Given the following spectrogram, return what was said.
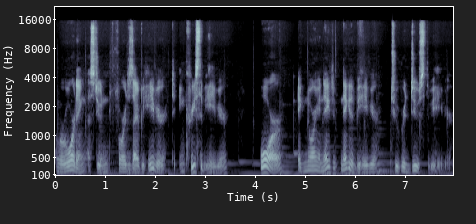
Rewarding a student for a desired behavior to increase the behavior, or ignoring a neg- negative behavior to reduce the behavior.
